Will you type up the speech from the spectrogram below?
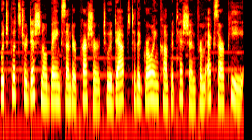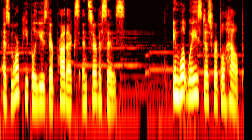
which puts traditional banks under pressure to adapt to the growing competition from XRP as more people use their products and services. In what ways does Ripple help?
